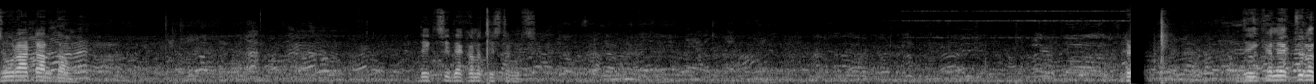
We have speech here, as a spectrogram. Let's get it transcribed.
জোড়াটার দাম। দেখছি, দেখানোর চেষ্টা করছি। এখানে এক জোড়া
